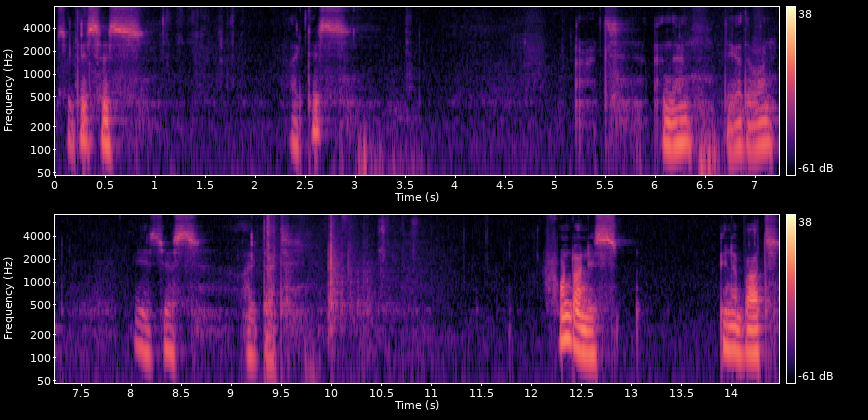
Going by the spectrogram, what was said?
So this is like this. All right. And then the other one is just like that. Fondant is in about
